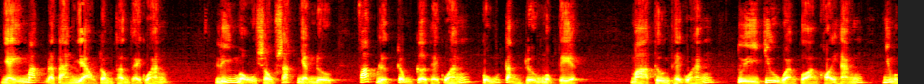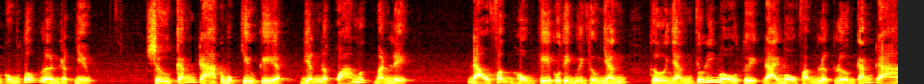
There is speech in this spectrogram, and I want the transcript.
nhảy mắt đã tan vào trong thân thể của hắn. Lý Mộ sâu sắc nhận được pháp lực trong cơ thể của hắn cũng tăng trưởng một tia. Mà thương thế của hắn tuy chưa hoàn toàn khỏi hẳn nhưng mà cũng tốt lên rất nhiều. Sự cắn trả của một chiêu kia vẫn là quá mức mạnh liệt đạo phân hồn kia của thiên nguyện thượng nhân thừa nhận cho Lý Mộ tuyệt đại bộ phận lực lượng cắn trả,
